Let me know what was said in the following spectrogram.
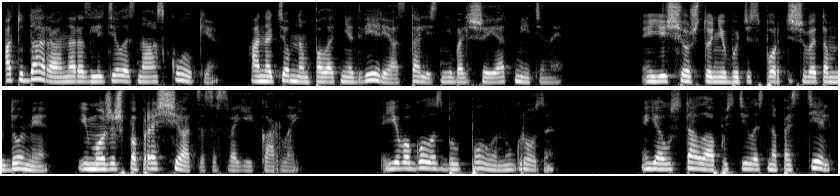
От удара она разлетелась на осколки, а на темном полотне двери остались небольшие отметины. «Еще что-нибудь испортишь в этом доме, и можешь попрощаться со своей Карлой». Его голос был полон угрозы. Я устало опустилась на постель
